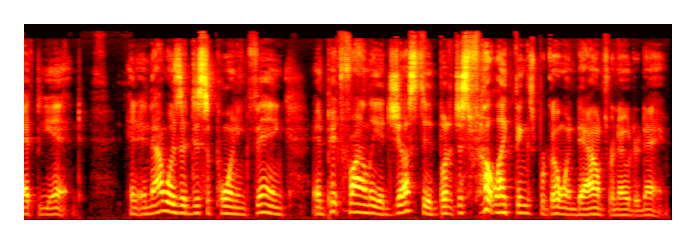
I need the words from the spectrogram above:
at the end, and and that was a disappointing thing. And Pitt finally adjusted, but it just felt like things were going down for Notre Dame.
